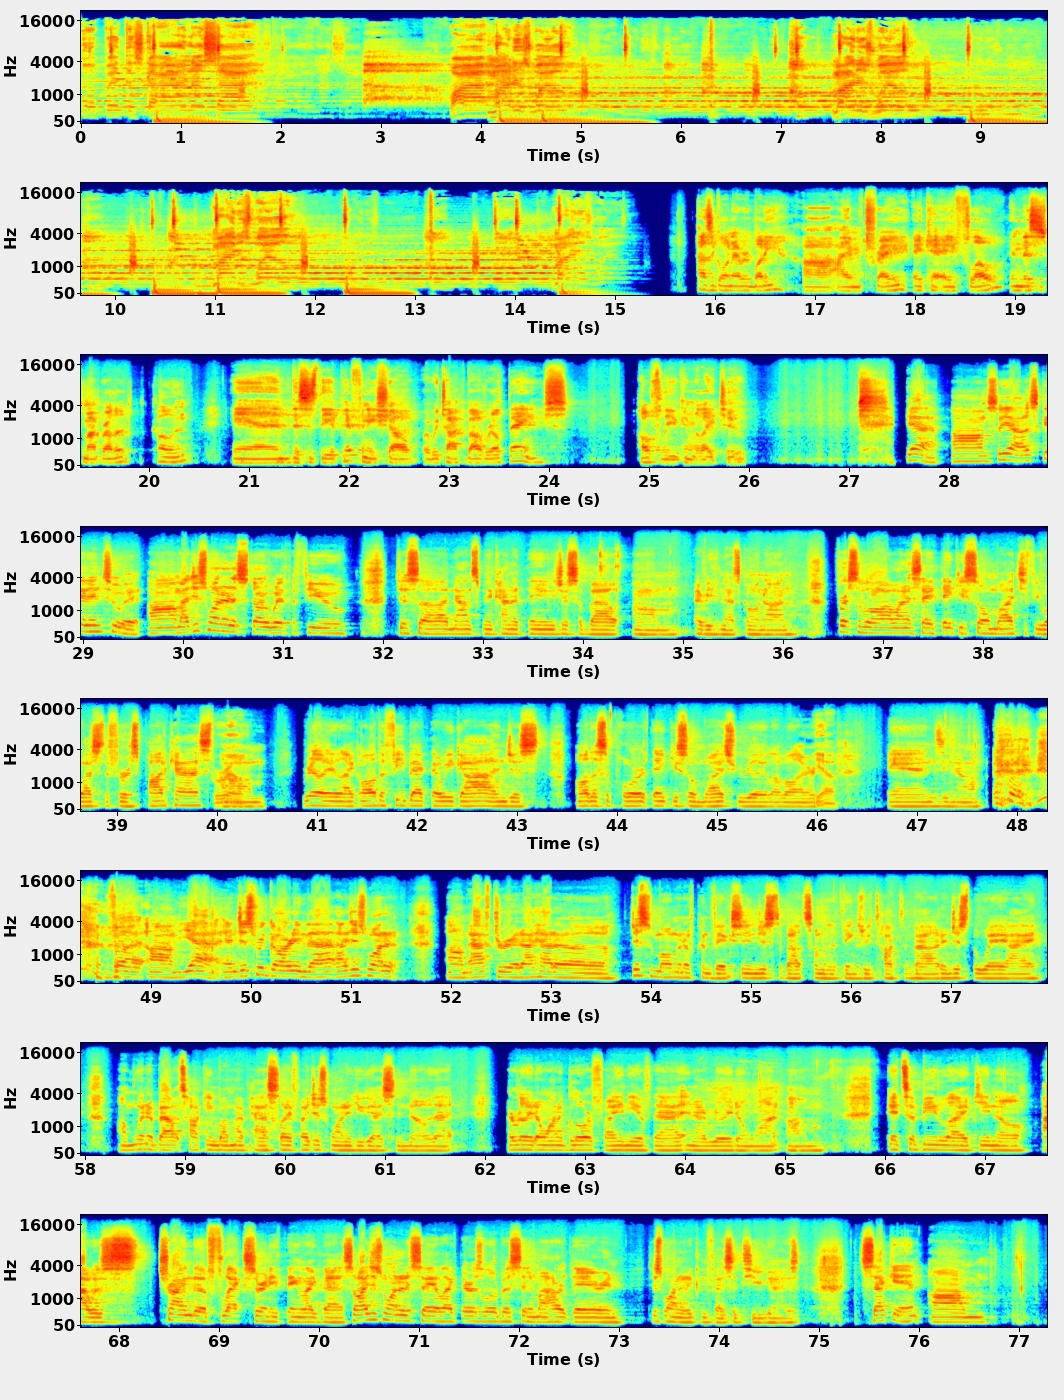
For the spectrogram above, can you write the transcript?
Look up at the sky and outside. Why? Might as well. Might as well. Might as well. Might as well. How's it going, everybody? Uh, I am Trey, aka Flo, and this is my brother, Cullen. and this is the Epiphany Show where we talk about real things. Hopefully, you can relate to. Yeah. Um, so yeah, let's get into it. Um, I just wanted to start with a few just uh, announcement kind of things, just about um, everything that's going on. First of all, I want to say thank you so much if you watched the first podcast. For real. Um, really like all the feedback that we got and just all the support. Thank you so much. We really love all our Yeah. Bands, you know. but um, yeah, and just regarding that, I just wanted um, after it, I had a just a moment of conviction just about some of the things we talked about and just the way I um, went about talking about my past life. I just wanted you guys to know that I really don't want to glorify any of that, and I really don't want um, it to be like you know I was trying to flex or anything like that. So I just wanted to say like there was a little bit of sin in my heart there, and just wanted to confess it to you guys. Second, um,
